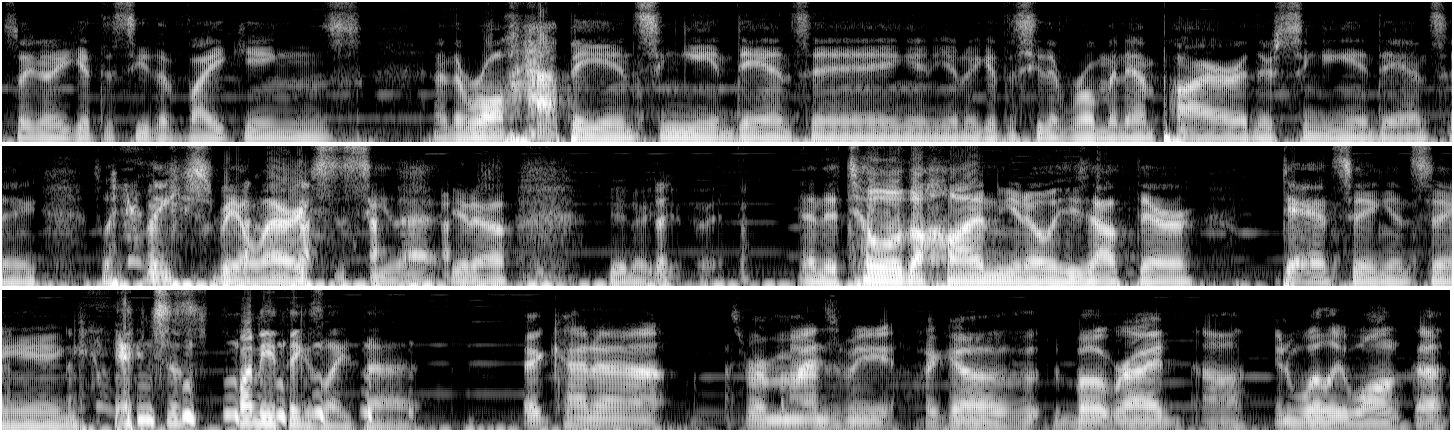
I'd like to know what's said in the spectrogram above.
So you know you get to see the Vikings, and they're all happy and singing and dancing, and you know you get to see the Roman Empire, and they're singing and dancing. So I think it should be hilarious to see that, you know, you know, and the Attila the Hun, you know, he's out there dancing and singing. it's just funny things like that. It kind of reminds me like of the boat ride uh, in Willy Wonka,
